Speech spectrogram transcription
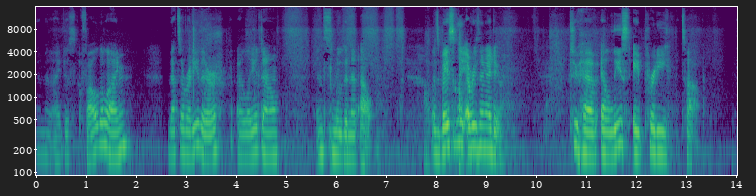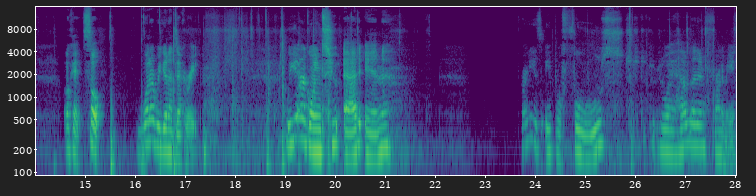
And then I just follow the line. That's already there. I lay it down and smoothen it out. That's basically everything I do to have at least a pretty top. Okay, so what are we going to decorate? We are going to add in Friday is April Fool's. Do I have that in front of me?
